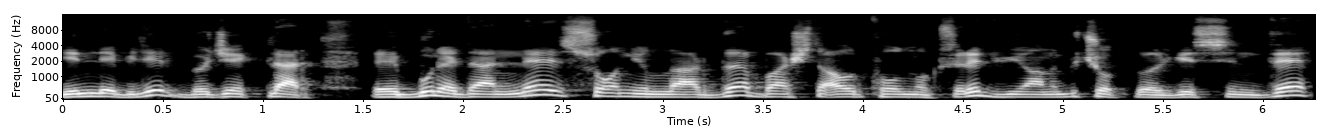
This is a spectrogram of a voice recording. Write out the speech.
yenilebilir böcekler. Bu nedenle son yıllarda başta Avrupa olmak üzere dünyanın birçok bölgesinde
